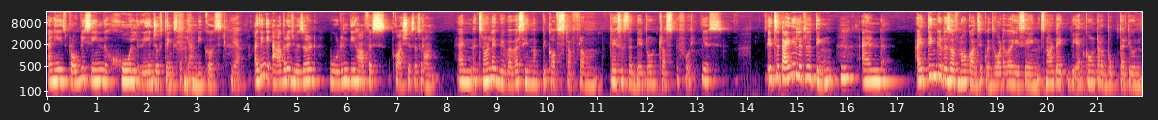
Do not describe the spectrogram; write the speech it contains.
and he's probably seen the whole range of things that can be cursed. Yeah. I think the average wizard wouldn't be half as cautious as Ron. And it's not like we've ever seen them pick off stuff from places that they don't trust before. Yes. It's a tiny little thing, hmm. and I think it is of no consequence, whatever he's saying. It's not like we encounter a book that you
